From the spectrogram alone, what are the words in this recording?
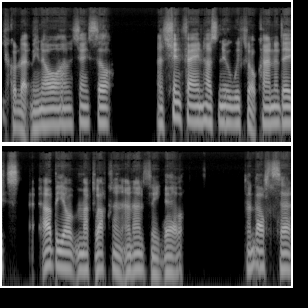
you could let me know anything. So, and Sinn Féin has new Wicklow candidates: Abigail McLaughlin and Anthony Bell. And that's uh,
